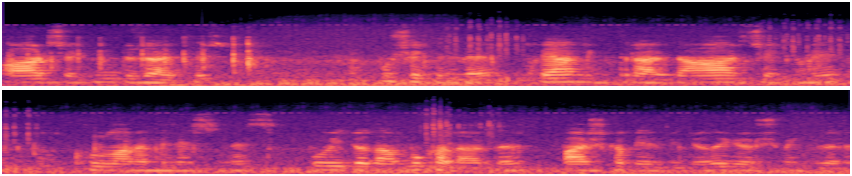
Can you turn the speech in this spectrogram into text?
ağır çekimi düzeltir. Bu şekilde BMX Drive'da ağır çekimi kullanabilirsiniz. Bu videodan bu kadardı. Başka bir videoda görüşmek üzere.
